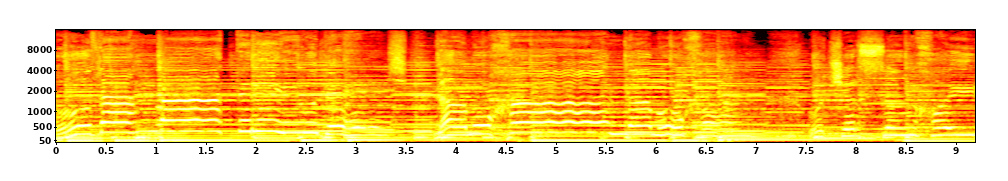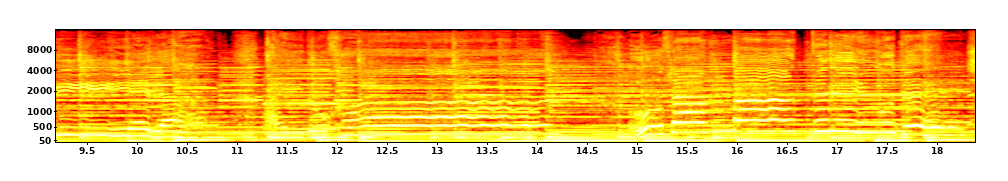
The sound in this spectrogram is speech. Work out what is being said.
Улаанбаатарын үдэш намухан намухан учирсан хоёрын яра айдухан Улаанбаатарын үдэш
